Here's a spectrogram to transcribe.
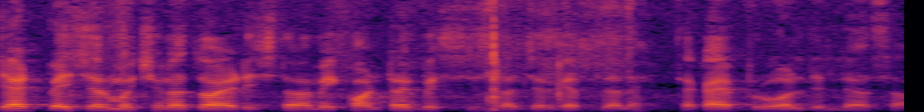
जेट पेचर मशिनाचो एडिशनल आमी कॉन्ट्रॅक्ट बेसिसाचेर घेतलेले ताका एप्रुवल दिल्लें आसा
